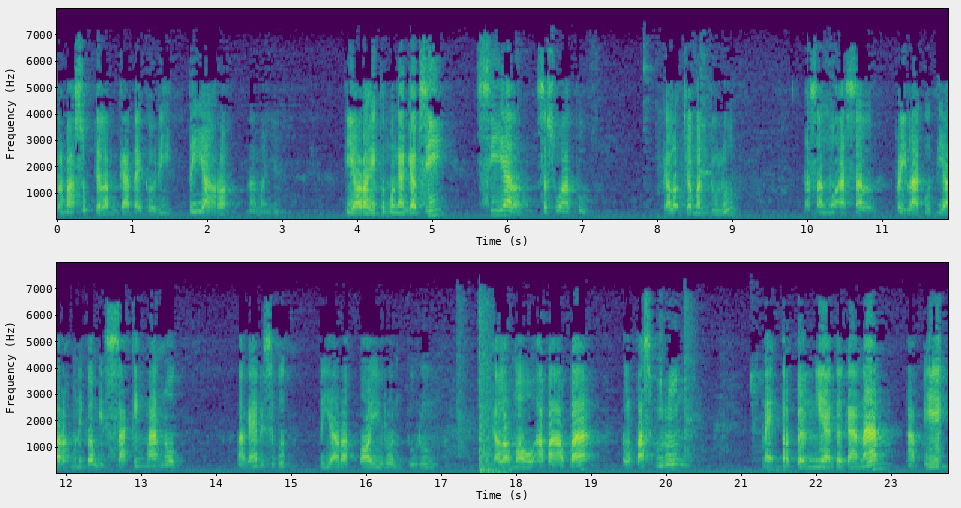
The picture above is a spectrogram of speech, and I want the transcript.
Termasuk dalam kategori tiaroh namanya. Tiaroh itu menganggap si sial sesuatu. Kalau zaman dulu asal perilaku tiaroh menikah saking manuk. Makanya disebut tiaroh toirun burung. Kalau mau apa-apa, kelepas burung Nek terbangnya ke kanan, apik.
